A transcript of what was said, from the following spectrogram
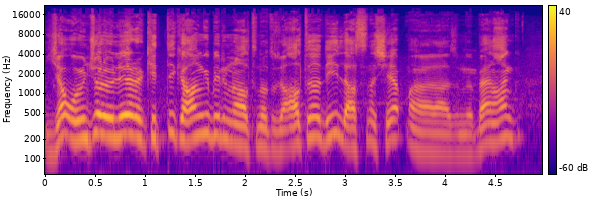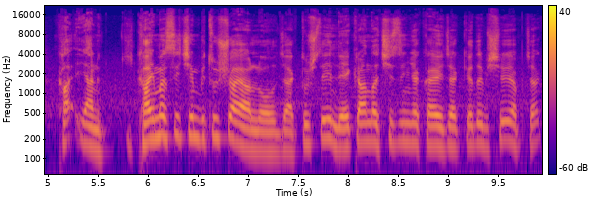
Ya oyuncular öyle hareketli ki hangi birinin altına tutacak? Altına değil de aslında şey yapma lazımdı. Ben hangi ka- yani kayması için bir tuş ayarlı olacak. Tuş değil de ekranda çizince kayacak ya da bir şey yapacak.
